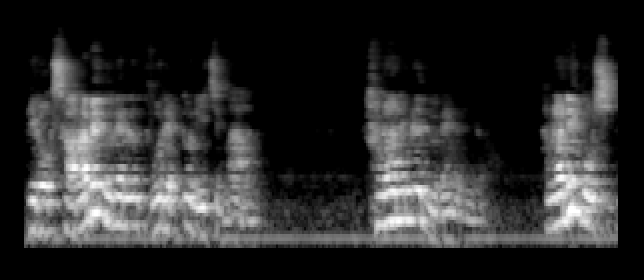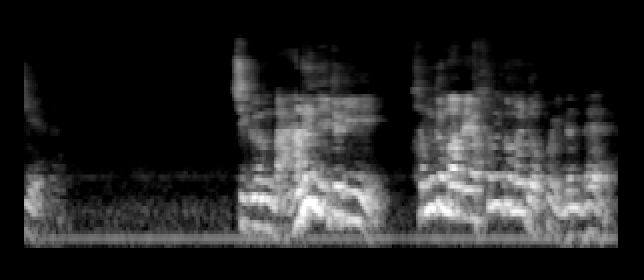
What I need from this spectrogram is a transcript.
비록 사람의 눈에는 두 랩돈이지만 하나님의 눈에는요. 하나님 보시기에는 지금 많은 이들이 헌금함에 헌금을 넣고 있는데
